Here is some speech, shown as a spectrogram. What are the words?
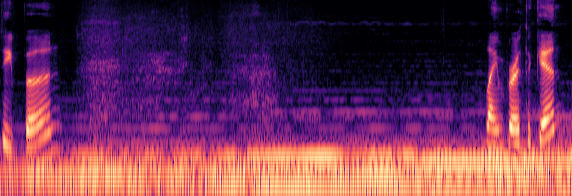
Deep Burn. Flame Breath again.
